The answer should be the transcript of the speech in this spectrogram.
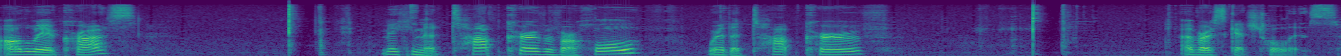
all the way across making the top curve of our hole where the top curve of our sketched hole is.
